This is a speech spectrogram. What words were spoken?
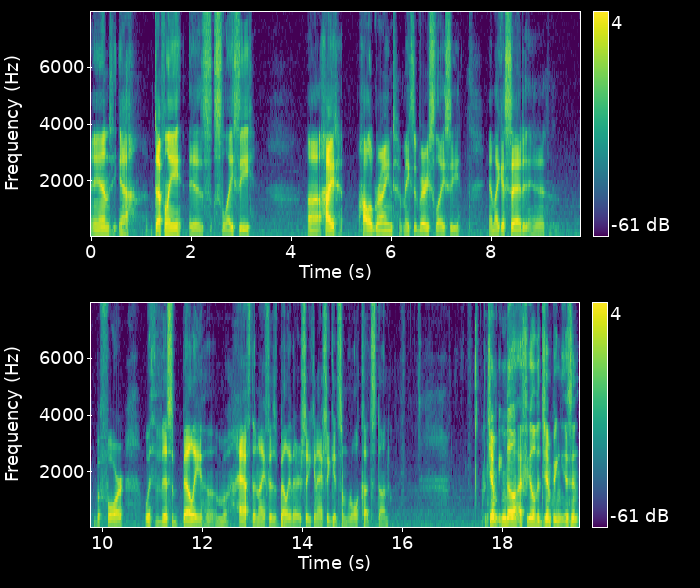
and yeah, definitely is slicey. Uh, high hollow grind makes it very slicey, and like I said uh, before, with this belly, um, half the knife is belly there, so you can actually get some roll cuts done. Jimping though, I feel the jimping isn't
